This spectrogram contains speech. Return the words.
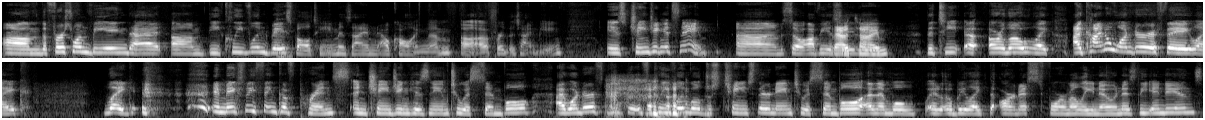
Um, the first one being that um, the Cleveland baseball team, as I am now calling them uh, for the time being, is changing its name. Um, so obviously, That the- time. The team, uh, although like I kind of wonder if they like like. It makes me think of Prince and changing his name to a symbol. I wonder if, if Cleveland will just change their name to a symbol, and then we'll it'll be like the artist formerly known as the Indians.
